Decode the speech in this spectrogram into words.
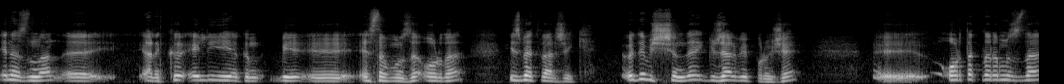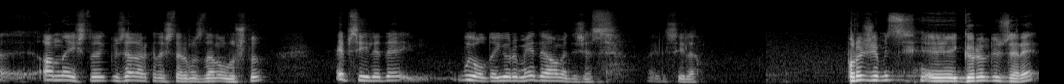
en azından e, yani kı- 50'ye yakın bir e, esnafımıza orada hizmet verecek. Ödemiş için de güzel bir proje. E, ortaklarımız da anlayışlı, güzel arkadaşlarımızdan oluştu. Hepsiyle de bu yolda yürümeye devam edeceğiz. Hayırlısıyla. Projemiz e, görüldüğü üzere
